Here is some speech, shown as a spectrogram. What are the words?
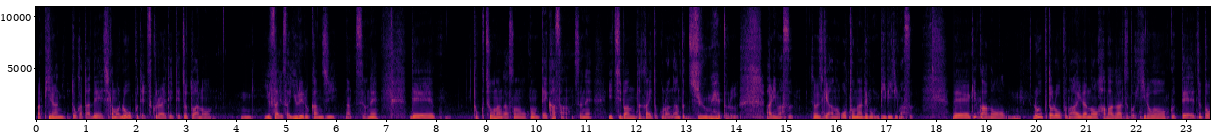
まあ、ピラミッド型でしかもロープで作られていてちょっとあのゆさゆさ揺れる感じなんですよね。で特徴なんがそのこのでかさなんですよね。一番高いところはなんと10メートルあります。正直あの大人でもビビります。で結構あのロープとロープの間の幅がちょっと広くてちょっと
